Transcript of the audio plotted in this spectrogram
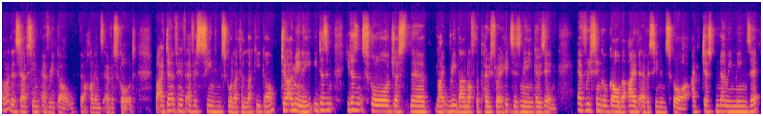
I'm not going to say I've seen every goal that Haaland's ever scored, but I don't think I've ever seen him score like a lucky goal. Do you know what I mean? He, he doesn't he doesn't score just the like rebound off the post where it hits his knee and goes in. Every single goal that I've ever seen him score, I just know he means it.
